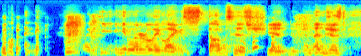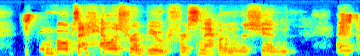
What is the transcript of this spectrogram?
like, like he, he literally like stubs his shin and then just just invokes a hellish rebuke for snapping him in the shin. It just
